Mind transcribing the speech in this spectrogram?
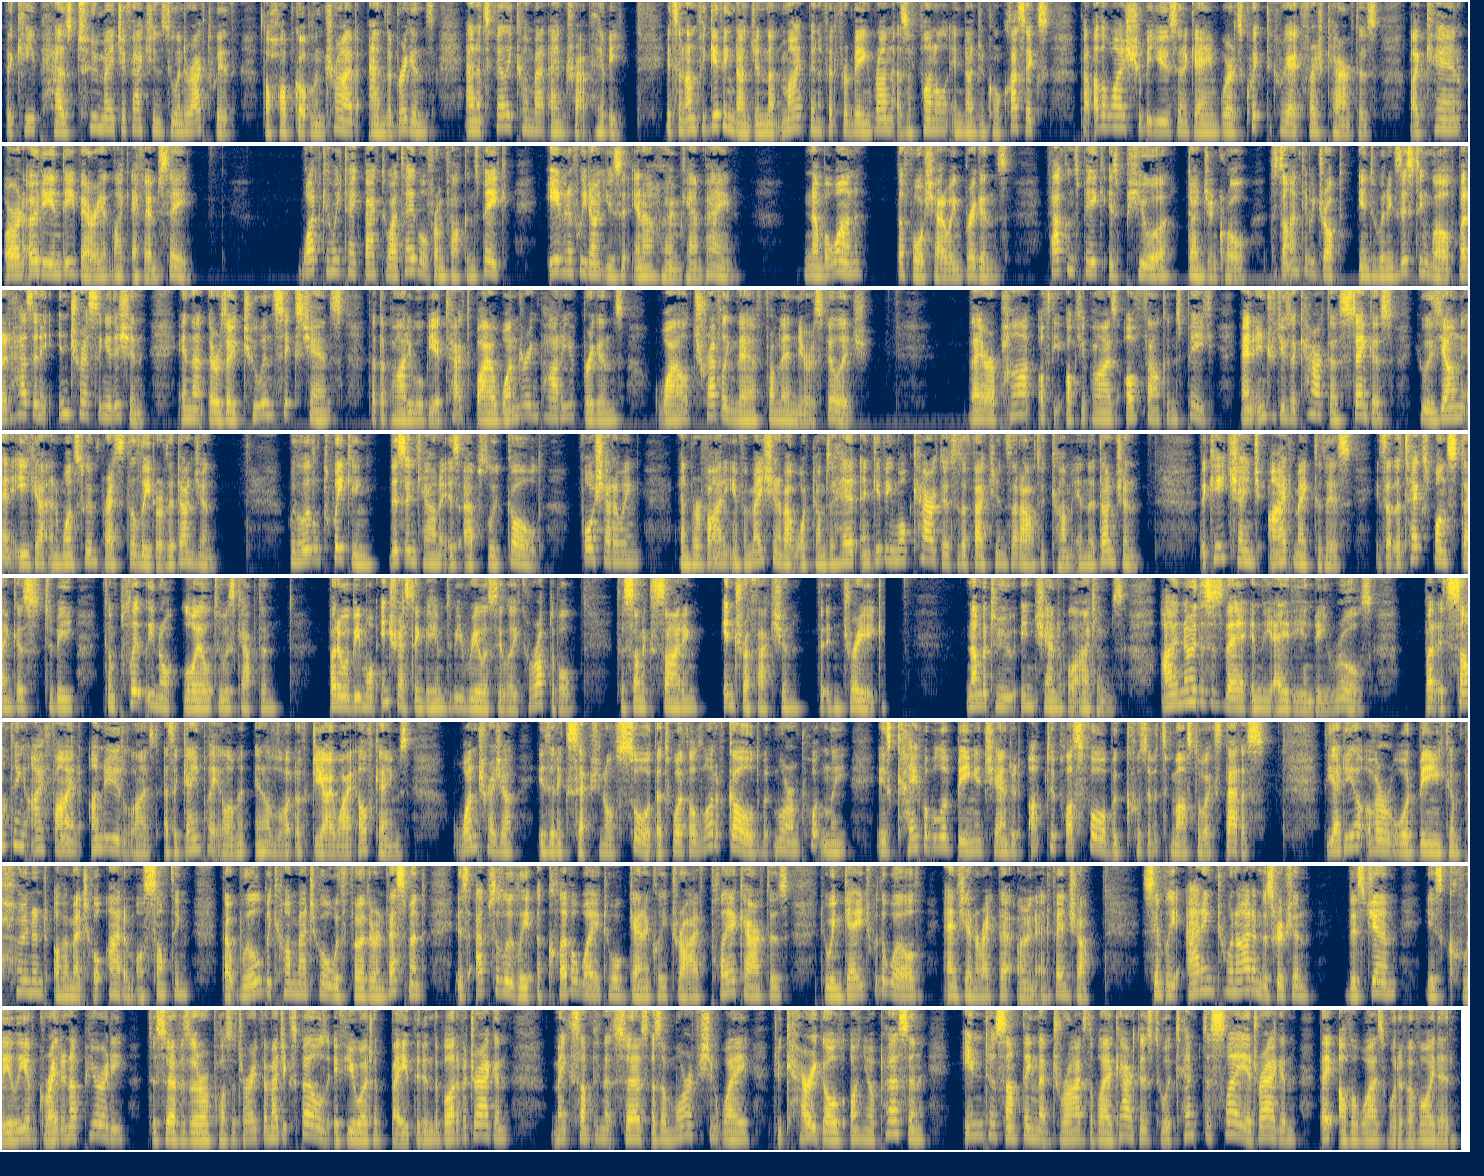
The keep has two major factions to interact with, the Hobgoblin tribe and the Brigands, and it's fairly combat and trap heavy. It's an unforgiving dungeon that might benefit from being run as a funnel in Dungeon Crawl Classics, but otherwise should be used in a game where it's quick to create fresh characters, like Cairn or an OD&D variant like FMC. What can we take back to our table from Falcon's Peak, even if we don't use it in our home campaign? Number 1. The Foreshadowing Brigands. Falcon's Peak is pure dungeon crawl, designed to be dropped into an existing world, but it has an interesting addition in that there is a 2 in 6 chance that the party will be attacked by a wandering party of brigands while travelling there from their nearest village. They are a part of the occupiers of Falcon's Peak and introduce a character, Stankus, who is young and eager and wants to impress the leader of the dungeon. With a little tweaking, this encounter is absolute gold, foreshadowing and providing information about what comes ahead and giving more character to the factions that are to come in the dungeon. The key change I'd make to this is that the text wants Stankus to be completely not loyal to his captain, but it would be more interesting for him to be realistically corruptible for some exciting intra-faction intrigue. Number two, enchantable items. I know this is there in the AD&D rules, but it's something I find underutilized as a gameplay element in a lot of DIY elf games, one treasure is an exceptional sword that's worth a lot of gold, but more importantly, is capable of being enchanted up to plus 4 because of its masterwork status. The idea of a reward being a component of a magical item or something that will become magical with further investment is absolutely a clever way to organically drive player characters to engage with the world and generate their own adventure. Simply adding to an item description this gem is clearly of great enough purity to serve as a repository for magic spells if you were to bathe it in the blood of a dragon, make something that serves as a more efficient way to carry gold on your person into something that drives the player characters to attempt to slay a dragon they otherwise would have avoided.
